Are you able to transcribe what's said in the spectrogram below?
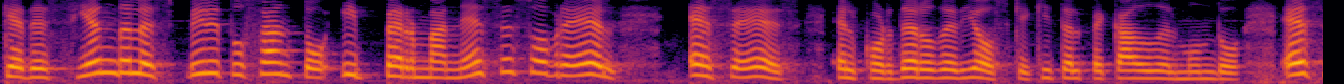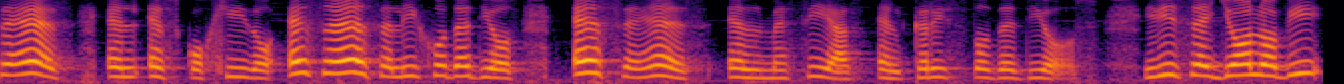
que desciende el Espíritu Santo y permanece sobre él, ese es el Cordero de Dios que quita el pecado del mundo. Ese es el escogido. Ese es el Hijo de Dios. Ese es el Mesías, el Cristo de Dios. Y dice, yo lo vi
